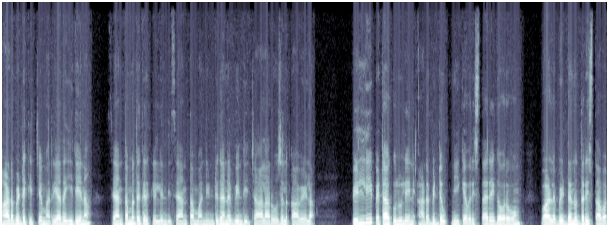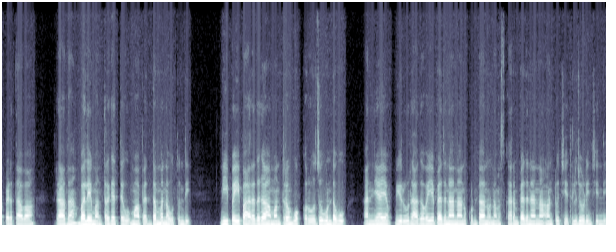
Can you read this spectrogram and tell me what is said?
ఆడబిడ్డకిచ్చే మర్యాద ఇదేనా? శాంతమ్మ దగ్గరికి వెళ్ళింది శాంతమ్మ నిండుగా నవ్వింది. చాలా రోజులు కావేళ. పెళ్ళి పెటాకులు లేని ఆడబిడ్డవు. నీకెవరిస్తారే గౌరవం? వాళ్ళ బిడ్డను ఉద్ధరిస్తావా పెడతావా? రాధా భలే మంత్రగెత్తెవు. మా పెద్దమ్మ నవ్వుతుంది. నీపై పారదగా ఆ మంత్రం ఒక్కరోజు ఉండవు. అన్యాయం. మీరు రాఘవయ్య పెదనాన్న అనుకుంటాను. నమస్కారం పెదనాన్న అంటూ చేతులు జోడించింది.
